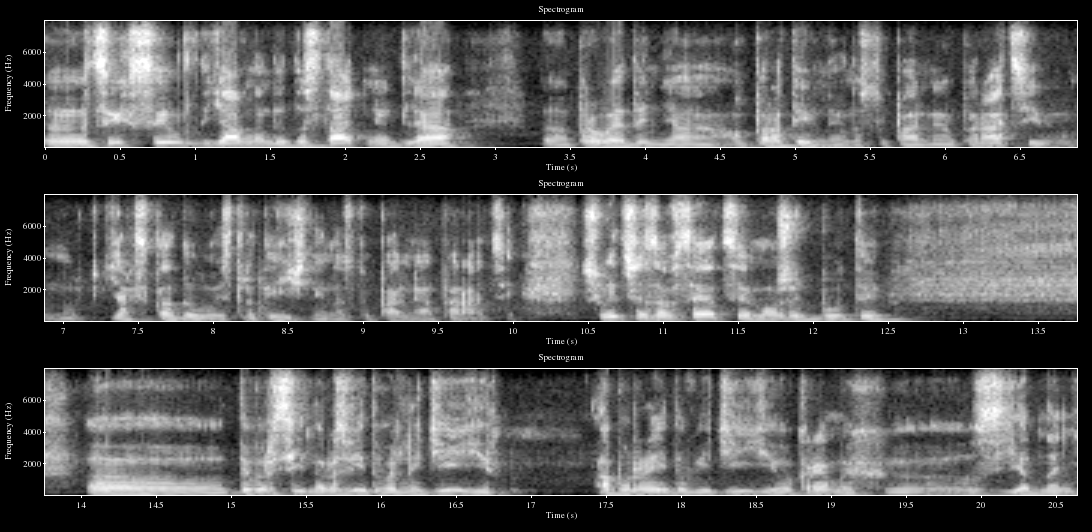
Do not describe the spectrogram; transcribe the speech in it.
Е, Цих сил явно недостатньо для е, проведення оперативної наступальної операції, ну, як складової стратегічної наступальної операції. Швидше за все, це можуть бути е, диверсійно-розвідувальні дії або рейдові дії окремих е, з'єднань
